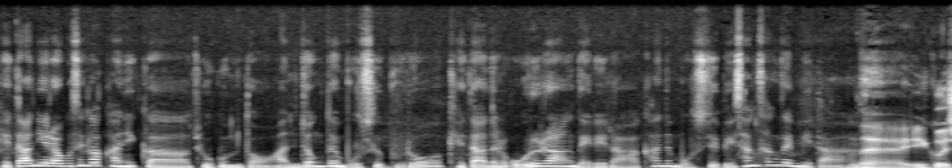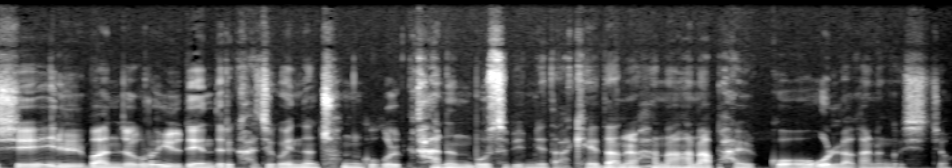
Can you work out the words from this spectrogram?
계단이라고 생각하니까 조금 더 안정된 모습으로 계단을 오르락 내리락 하는 모습이 상상됩니다. 네, 이것이 일반적으로 유대인들이 가지고 있는 천국을 가는 모습입니다. 계단을 음. 하나하나 밟고 올라가는 것이죠.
